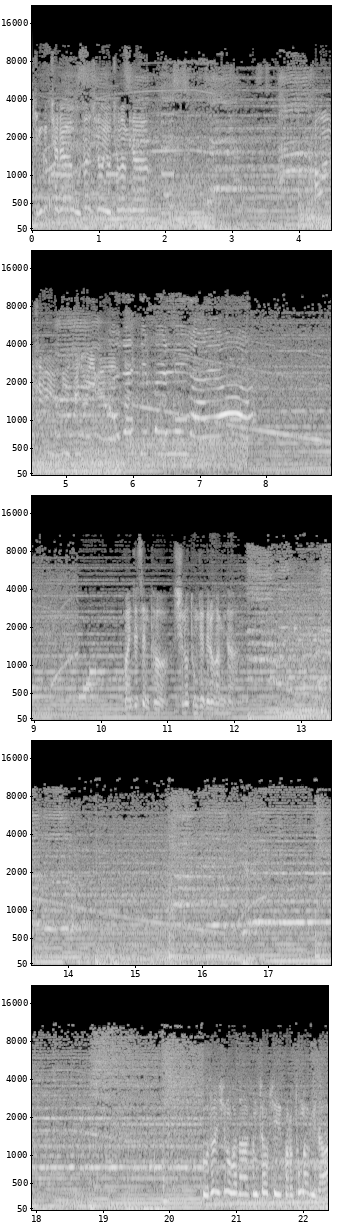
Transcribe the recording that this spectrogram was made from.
긴급 차량 우선 신호 요청합니다. 관제센터 신호 통제 들어갑니다. 우선 신호 받아 정차 없이 바로 통과합니다.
